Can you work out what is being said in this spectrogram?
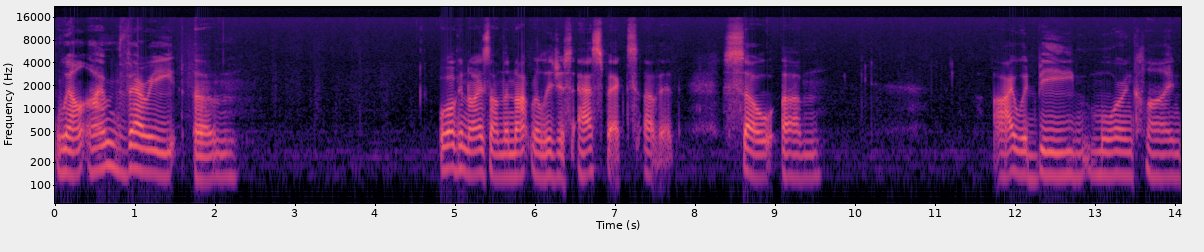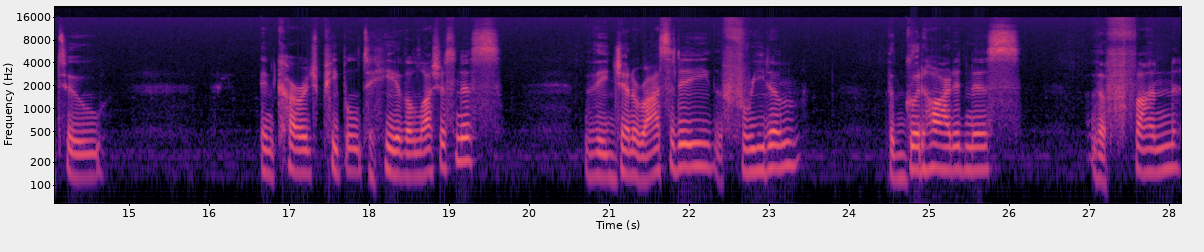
Well, I'm very um, organized on the not religious aspects of it. So um, I would be more inclined to encourage people to hear the lusciousness, the generosity, the freedom, the good heartedness, the fun.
